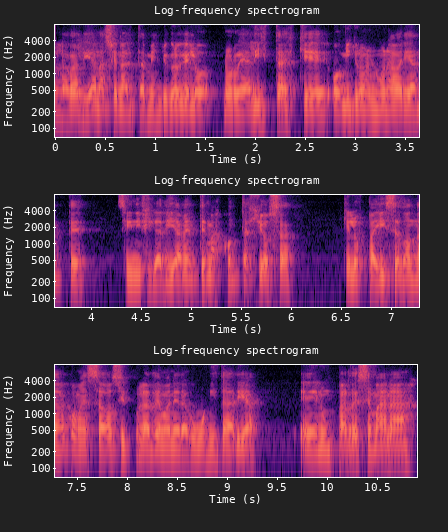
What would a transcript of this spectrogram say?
la realidad nacional también. Yo creo que lo, realista es que Omicron es una variante significativamente más contagiosa que los países donde ha comenzado a circular de manera comunitaria. En un par de semanas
